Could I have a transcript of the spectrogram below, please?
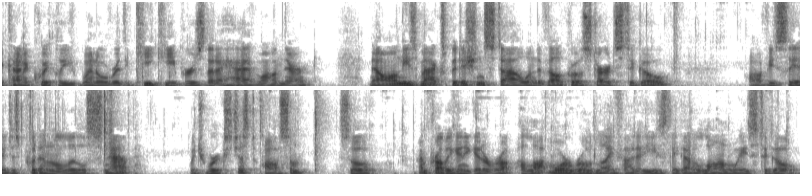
I kind of quickly went over the key keepers that I have on there. Now on these Maxpedition style, when the Velcro starts to go, obviously I just put in a little snap, which works just awesome. So I'm probably going to get a, a, lot more road life out of these. They got a long ways to go.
